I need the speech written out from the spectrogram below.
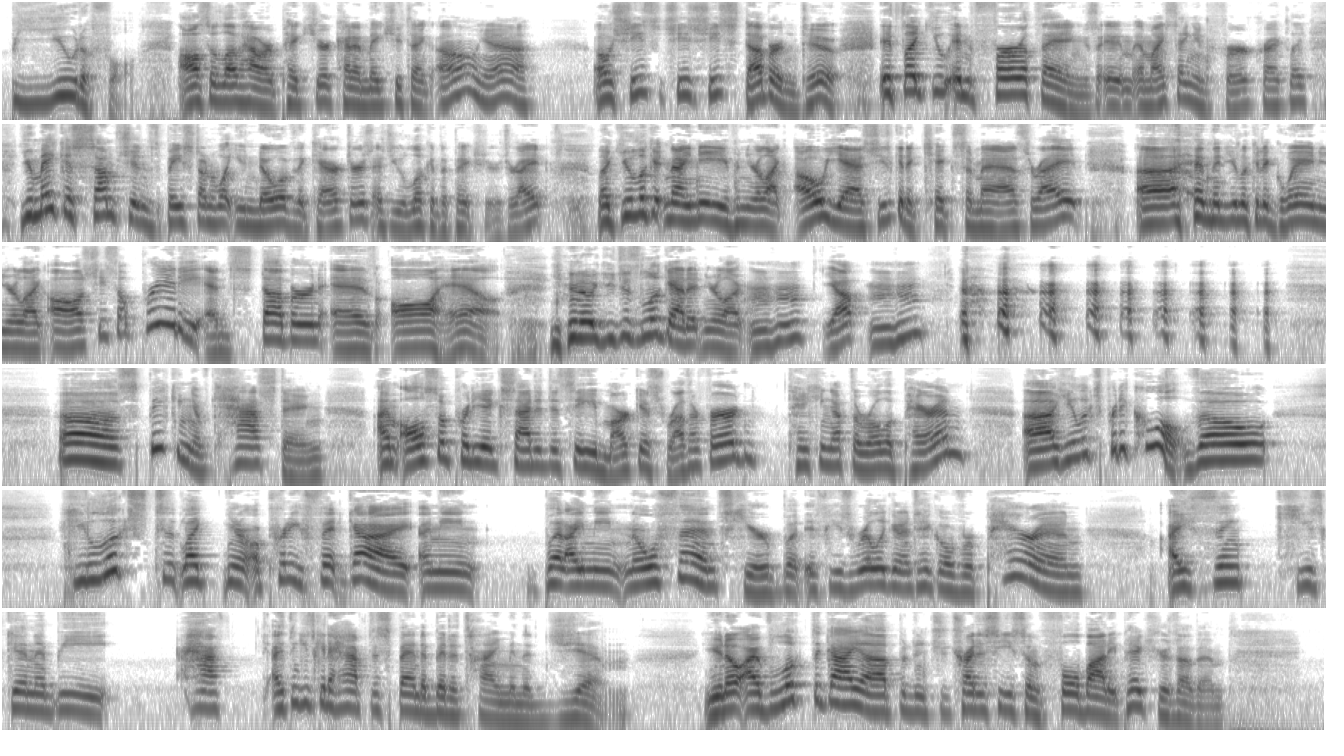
beautiful. I also love how her picture kind of makes you think, oh, yeah, Oh, she's she's she's stubborn too. It's like you infer things. Am, am, I saying infer correctly? You make assumptions based on what you know of the characters as you look at the pictures, right? Like you look at Nynaeve and you're like, oh yeah, she's gonna kick some ass, right? Uh, and then you look at Egwene and you're like, oh, she's so pretty and stubborn as all hell. You know, you just look at it and you're like, mm-hmm, yep, mm-hmm. Uh, speaking of casting, I'm also pretty excited to see Marcus Rutherford taking up the role of Perrin. Uh, he looks pretty cool, though. He looks to like you know a pretty fit guy. I mean, but I mean, no offense here, but if he's really gonna take over Perrin, I think he's gonna be have. I think he's gonna have to spend a bit of time in the gym. You know, I've looked the guy up and to try to see some full body pictures of him,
